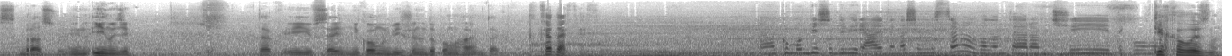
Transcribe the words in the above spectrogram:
збрасую. Іноді. Так, і все. Нікому більше не допомагаємо. Так. Когда? А Кому більше довіряєте? Нашим місцевим волонтерам чи такого? Тех, кого я знаю.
